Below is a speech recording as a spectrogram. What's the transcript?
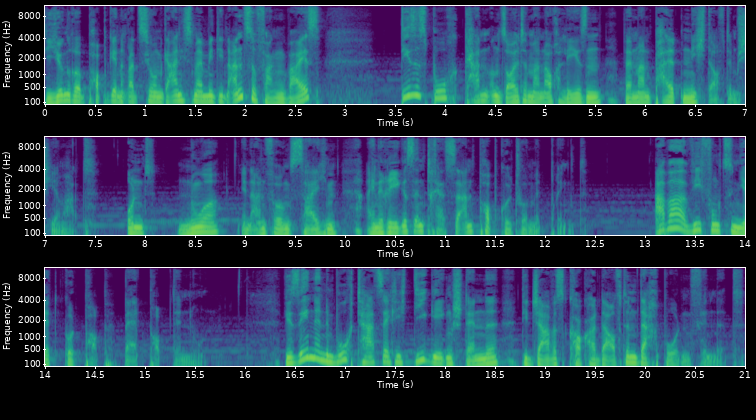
die jüngere Pop-Generation gar nichts mehr mit ihnen anzufangen weiß, dieses Buch kann und sollte man auch lesen, wenn man Pulp nicht auf dem Schirm hat und nur, in Anführungszeichen, ein reges Interesse an Popkultur mitbringt. Aber wie funktioniert Good Pop, Bad Pop denn nun? Wir sehen in dem Buch tatsächlich die Gegenstände, die Jarvis Cocker da auf dem Dachboden findet.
